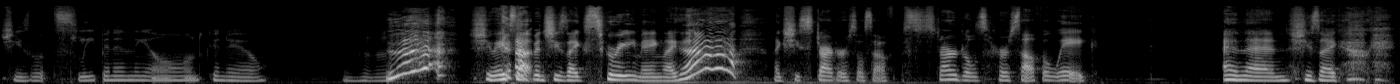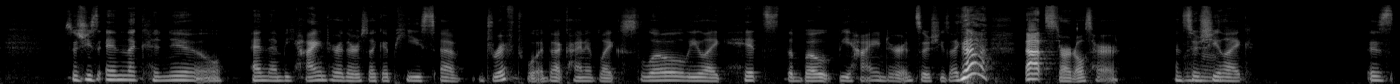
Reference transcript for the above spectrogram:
She's sleeping in the old canoe. she wakes up and she's like screaming, like ah, like she startles herself, startles herself awake. And then she's like, okay. So she's in the canoe, and then behind her, there's like a piece of driftwood that kind of like slowly like hits the boat behind her. And so she's like, ah, that startles her. And so she like is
